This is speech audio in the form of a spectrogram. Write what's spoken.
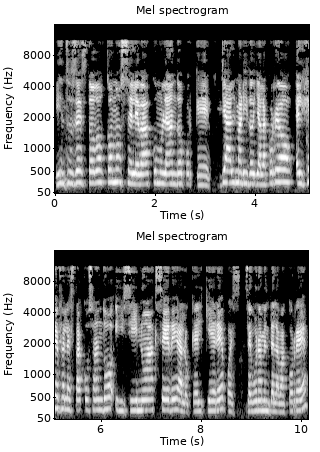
y entonces todo cómo se le va acumulando porque ya el marido ya la corrió, el jefe la está acosando y si no accede a lo que él quiere, pues seguramente la va a correr.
